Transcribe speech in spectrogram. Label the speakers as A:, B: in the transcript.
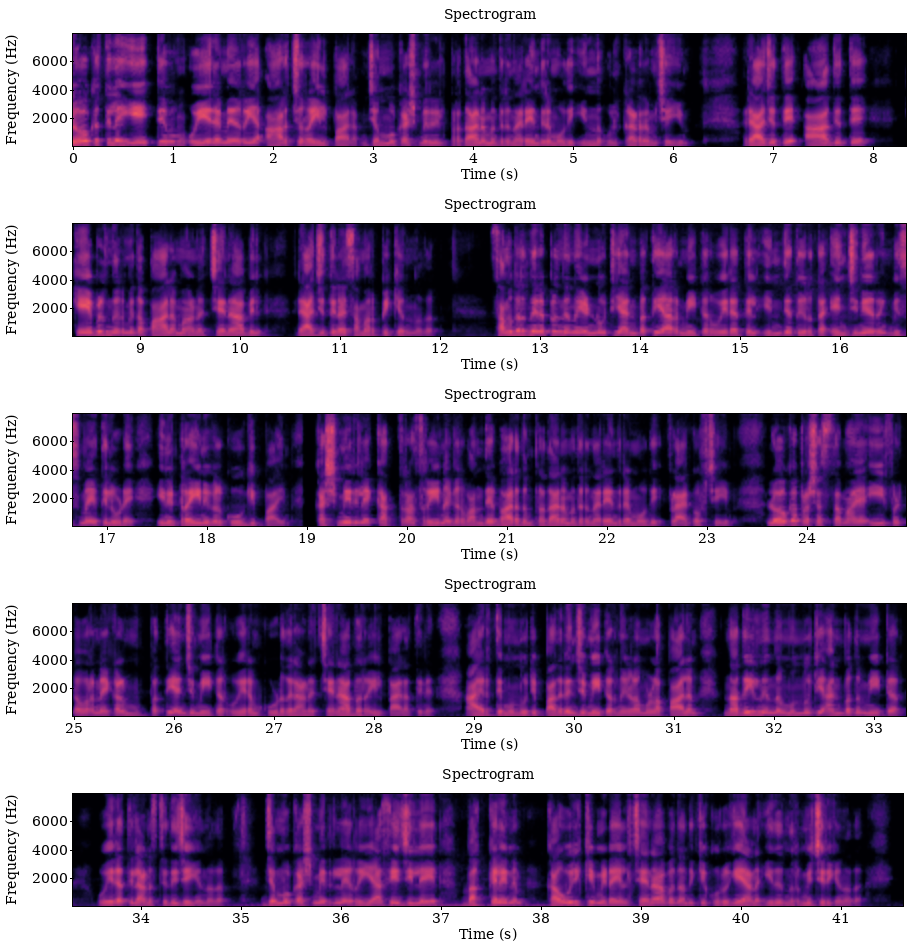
A: ലോകത്തിലെ ഏറ്റവും ഉയരമേറിയ arch rail പാലം ജമ്മു കാശ്മീരിൽ പ്രധാനമന്ത്രി നരേന്ദ്രമോദി ഇന്ന് ഉദ്ഘാടനം ചെയ്യും. രാജ്യത്തെ ആദ്യത്തെ കേബിൾ നിർമ്മിത പാലമാണ് ചെനാബിൽ രാജ്യത്തിനായി സമർപ്പിക്കുന്നത്. സമുദ്രനിരപ്പിൽ നിന്ന് എണ്ണൂറ്റി അൻപത്തിയാറ് മീറ്റർ ഉയരത്തിൽ ഇന്ത്യ തീർത്ത എഞ്ചിനീയറിംഗ് വിസ്മയത്തിലൂടെ ഇനി ട്രെയിനുകൾ കൂകിപ്പായും. കശ്മീരിലെ കത്ര ശ്രീനഗർ വന്ദേ ഭാരതും പ്രധാനമന്ത്രി നരേന്ദ്രമോദി ഫ്ളാഗ് ഓഫ് ചെയ്യും. ലോക പ്രശസ്തമായ ഈഫിൾ ടവറിനേക്കാൾ മുപ്പത്തിയഞ്ച് മീറ്റർ ഉയരം കൂടുതലാണ് ചെനാബ് റെയിൽ പാലത്തിന്. ആയിരത്തി മീറ്റർ നീളമുള്ള പാലം നദിയിൽ നിന്ന് മുന്നൂറ്റി മീറ്റർ ഉയരത്തിലാണ് സ്ഥിതി ചെയ്യുന്നത്. ജമ്മു കാശ്മീരിലെ റിയാസി ജില്ലയിൽ ബക്കലിനും കൗരിക്കുമിടയിൽ ചെനാബ് നദിക്ക് കുറുകെയാണ് ഇത് നിർമ്മിച്ചിരിക്കുന്നത്.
